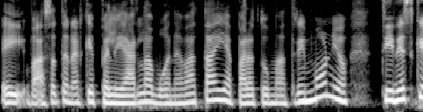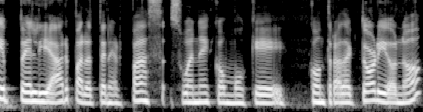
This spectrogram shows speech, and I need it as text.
y vas a tener que pelear la buena batalla para tu matrimonio. Tienes que pelear para tener paz. Suene como que contradictorio, ¿no?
